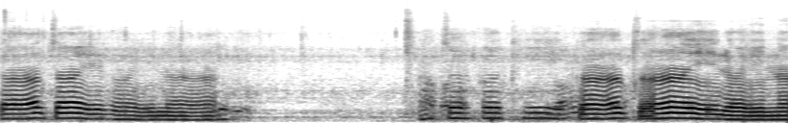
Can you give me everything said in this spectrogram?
কাঁচায় রয় না। কাঁচার পাখি কাঁচায় রয় না।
